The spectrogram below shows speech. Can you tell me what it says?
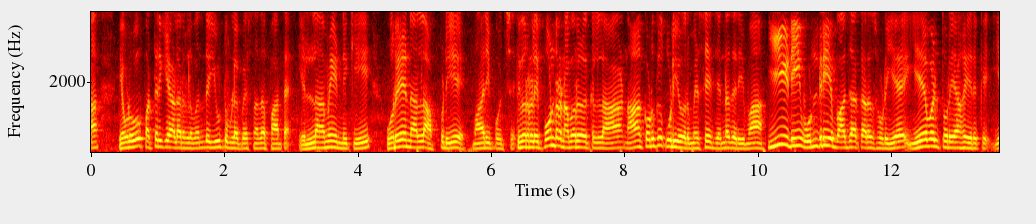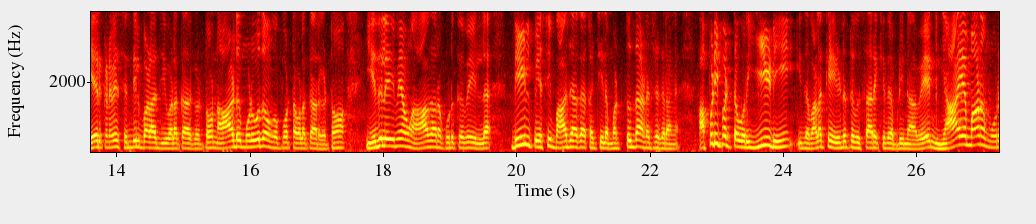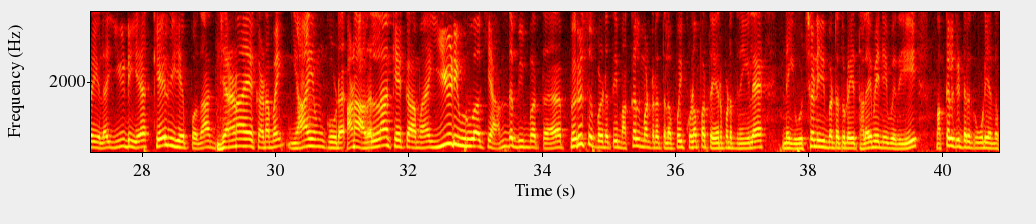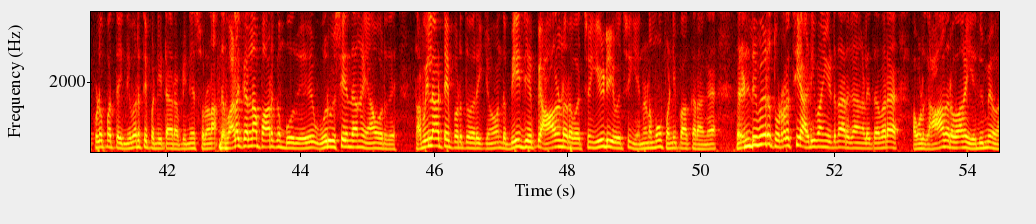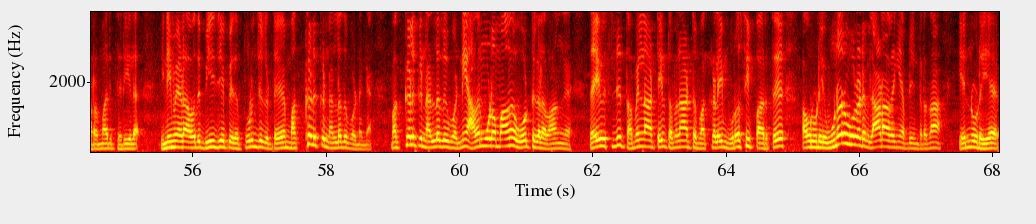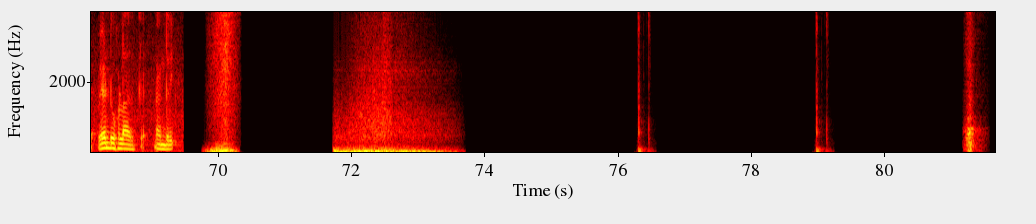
எவ்வளவோ பத்திரிகையாளர்கள் வந்து யூடியூப்பில் பேசினதை பார்த்தேன். எல்லாமே இன்றைக்கி ஒரே நாளில் அப்படியே மாறி போச்சு. இவர்களை போன்ற நபர்களுக்கெல்லாம் நான் கொடுக்கக்கூடிய ஒரு மெசேஜ் என்ன தெரியுமா? இடி ஒன்றிய பாஜக அரசுடைய ஏவல் துறையாக இருக்குது ஏற்கனவே செந்தில் பாலாஜி வழக்காக இருக்கட்டும் நாடு முழுவதும் அவங்க போட்ட வழக்காக இருக்கட்டும் எதுலேயுமே அவங்க ஆதாரம் கொடுக்கவே இல்லை. டீல் பேசி பாஜக கட்சியில் மட்டும்தான் அணைச்சிருக்கிறாங்க. அப்படிப்பட்ட ஒரு இடி இந்த வழக்கை எடுத்து விசாரிக்குது அப்படின்னாவே நியாயமான முறையில் ஈடிய கேள்வி கேட்பதுதான் ஜனநாயக கடமை நியாயம் கூட. ஆனால் அதெல்லாம் கேட்காம ஈடி உருவாக்கிய அந்த பிம்பத்தை பெருசுப்படுத்தி மக்கள் மன்றத்தில் போய் குழப்பத்தை ஏற்படுத்தினீங்களே? இன்னைக்கு உச்சநீதிமன்றத்துடைய தலைமை நீதிபதி மக்கள் கிட்ட இருக்கக்கூடிய அந்த குழப்பத்தை நிவர்த்தி பண்ணிட்டார் அப்படின்னே சொல்லலாம். இந்த வழக்கெல்லாம் பார்க்கும்போது ஒரு விஷயம் தாங்க ஞாபகம் வருது. தமிழ்நாட்டை பொறுத்த வரைக்கும் இந்த பிஜேபி ஆளுநரை வச்சும் ஈடியை வச்சும் என்னென்னமோ பண்ணி பார்க்குறாங்க. ரெண்டு பேரும் தொடர்ச்சியாக அடி வாங்கிட்டு தான் இருக்காங்களே தவிர அவங்களுக்கு ஆதரவாக எதுவுமே வர மாதிரி தெரியல. இனிமேலாவது பிஜேபி இதை புரிஞ்சுக்கிட்டு மக்களுக்கு நல்லது பண்ணுங்க. மக்களுக்கு நல்லது பண்ணி அதன் மூலமாக ஓட்டுகளை வாங்க தயவு செஞ்சு தமிழ்நாட்டையும் தமிழ்நாட்டு மக்களையும் உரசி பார்த்து அவருடைய உணர்வுகளோட விளையாடாதீங்க அப்படின்றதான் என்னுடைய வேண்டுகோளாக இருக்குது நன்றி.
